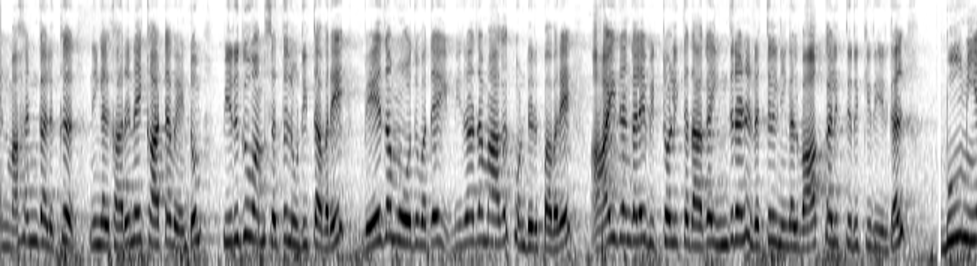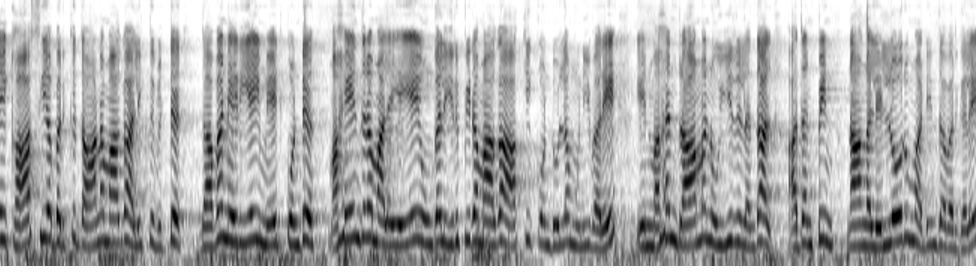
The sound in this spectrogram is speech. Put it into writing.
என் மகன்களுக்கு நீங்கள் கருணை காட்ட வேண்டும். பிருகு வம்சத்தில் உடித்தவரே வேதம் ஓதுவதை விரதமாக கொண்டிருப்பவரே ஆயுதங்களை விட்டொழித்ததாக இந்திரனிடத்தில் நீங்கள் வாக்களித்திருக்கிறீர்கள். பூமியை காசியபருக்கு தானமாக அளித்துவிட்டு தவநெறியை மேற்கொண்டு மகேந்திர மலையையே உங்கள் இருப்பிடமாக ஆக்கி கொண்டுள்ள முனிவரே என் மகன் ராமன் உயிரிழந்தால் அதன் பின் நாங்கள் எல்லோரும் அடிந்தவர்களே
